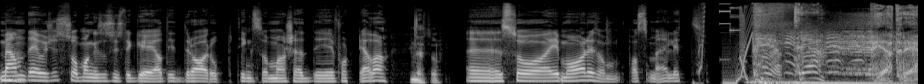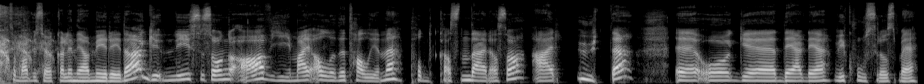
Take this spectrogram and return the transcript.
Men det er jo ikke så mange som syns det er gøy at de drar opp ting som har skjedd i fortida. Eh, Så jeg må liksom passe meg litt. P3. Som har besøk av Linnea Myhre i dag. Ny sesong av Gi meg alle detaljene. Podkasten der altså er ute. eh, Og eh, det er det vi koser oss med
